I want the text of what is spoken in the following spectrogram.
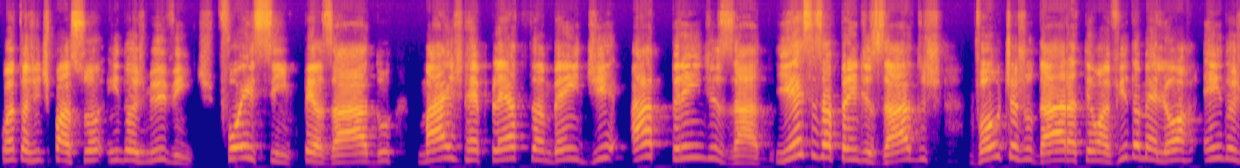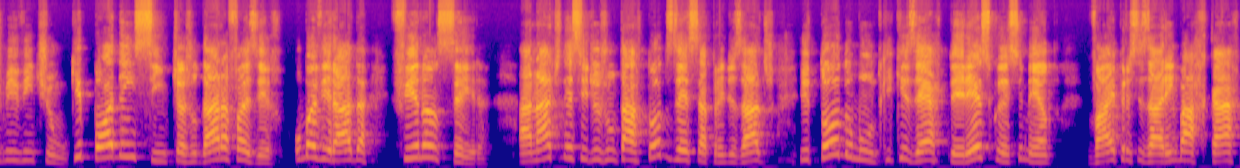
quanto a gente passou em 2020. Foi sim pesado, mas repleto também de aprendizado. E esses aprendizados vão te ajudar a ter uma vida melhor em 2021, que podem sim te ajudar a fazer uma virada financeira. A Nath decidiu juntar todos esses aprendizados e todo mundo que quiser ter esse conhecimento vai precisar embarcar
